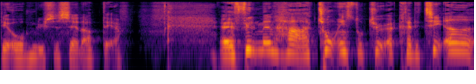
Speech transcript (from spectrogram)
det åbenlyse setup der. Øh, filmen har to instruktører krediteret,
